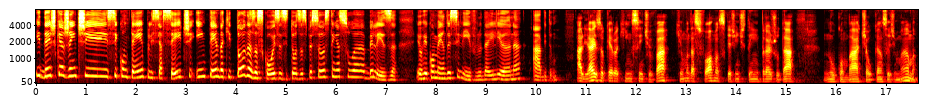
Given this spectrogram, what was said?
E desde que a gente se contemple, se aceite e entenda que todas as coisas e todas as pessoas têm a sua beleza. Eu recomendo esse livro, da Eliana Abdo. Aliás, eu quero aqui incentivar que uma das formas que a gente tem para ajudar no combate ao câncer de mama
